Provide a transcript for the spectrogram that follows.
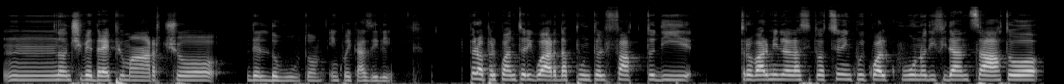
mh, mm, non ci vedrei più marcio del dovuto in quei casi lì. Però per quanto riguarda appunto il fatto di trovarmi nella situazione in cui qualcuno di fidanzato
